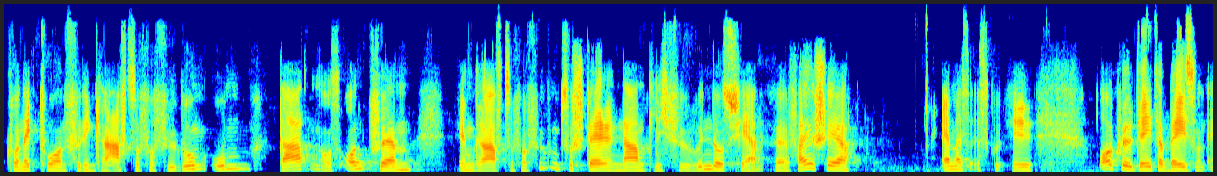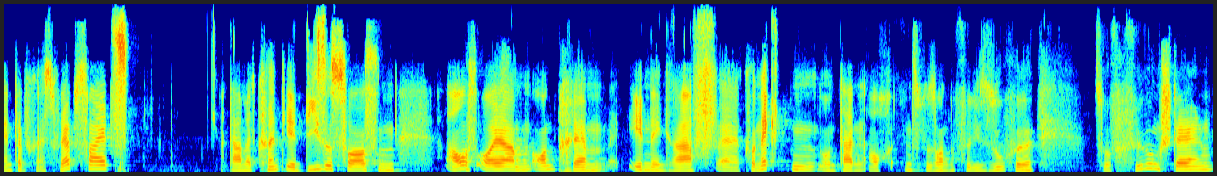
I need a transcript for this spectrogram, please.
Konnektoren für den Graph zur Verfügung, um Daten aus On-Prem im Graph zur Verfügung zu stellen, namentlich für Windows Share, äh, File Share, MS SQL, Oracle Database und Enterprise Websites. Damit könnt ihr diese Sourcen aus eurem On-Prem in den Graph äh, connecten und dann auch insbesondere für die Suche zur Verfügung stellen.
